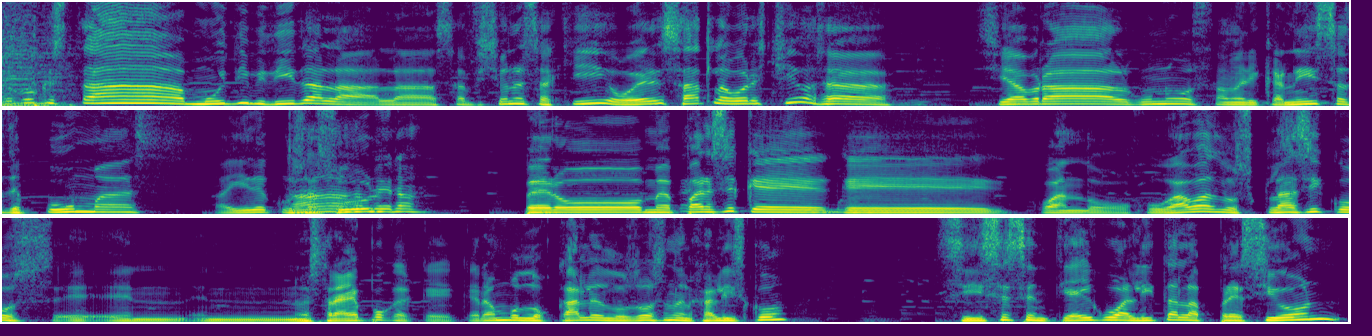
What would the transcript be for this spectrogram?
Yo creo que está muy dividida la- las aficiones aquí. O eres Atlas o eres Chivas. O sea, sí habrá algunos americanistas de Pumas, ahí de Cruz Ah, Azul. mira. Pero me parece que, que cuando jugabas los clásicos eh, en, en nuestra época, que, que éramos locales los dos en el Jalisco, sí se sentía igualita la presión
